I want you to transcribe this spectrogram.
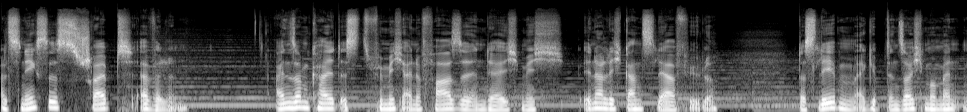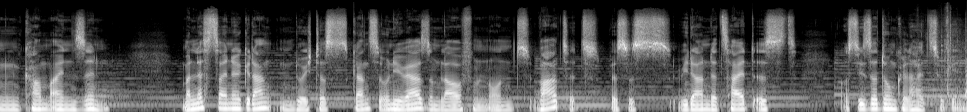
Als nächstes schreibt Evelyn. Einsamkeit ist für mich eine Phase, in der ich mich innerlich ganz leer fühle. Das Leben ergibt in solchen Momenten kaum einen Sinn. Man lässt seine Gedanken durch das ganze Universum laufen und wartet, bis es wieder an der Zeit ist, aus dieser Dunkelheit zu gehen.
